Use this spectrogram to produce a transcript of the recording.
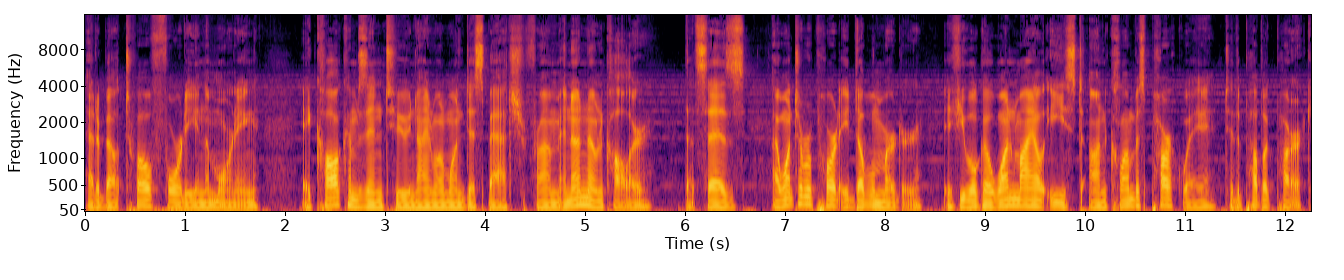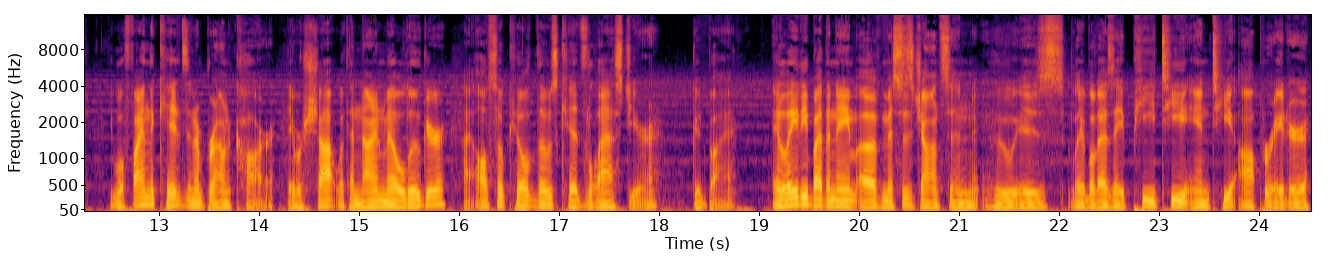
at about 12:40 in the morning, a call comes into 911 dispatch from an unknown caller that says, "I want to report a double murder. If you will go 1 mile east on Columbus Parkway to the public park, you will find the kids in a brown car. They were shot with a 9mm Luger. I also killed those kids last year. Goodbye." A lady by the name of Mrs. Johnson, who is labeled as a PT&T operator,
